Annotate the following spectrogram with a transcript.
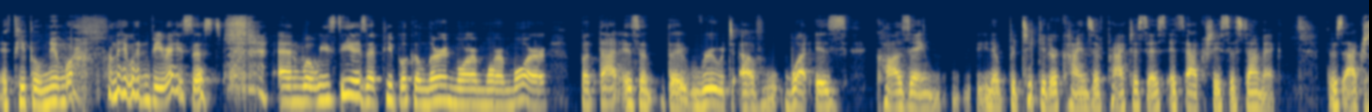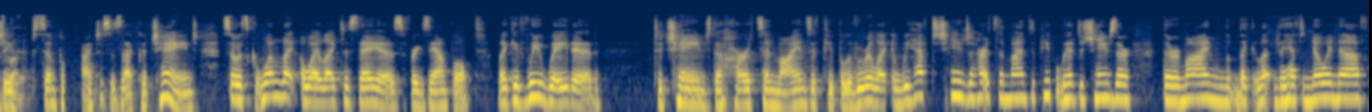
if people knew more, they wouldn't be racist. And what we see is that people can learn more and more and more, but that isn't the root of what is causing, you know, particular kinds of practices. It's actually systemic. There's actually right. simple practices that could change. So it's one like, oh, I like to say is, for example, like if we waited to change the hearts and minds of people. If we were like, and we have to change the hearts and minds of people, we have to change their, their mind, like they have to know enough,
